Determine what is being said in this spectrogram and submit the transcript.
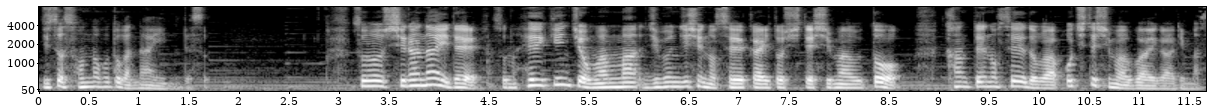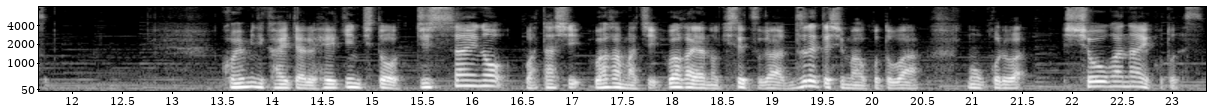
実はそんなことがないんです。それを知らないでその平均値をまんま自分自身の正解としてしまうと鑑定の精度が落ちてしまう場合があります。暦に書いてある平均値と実際の私我が町我が家の季節がずれてしまうことはもうこれはしょうがないことです。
